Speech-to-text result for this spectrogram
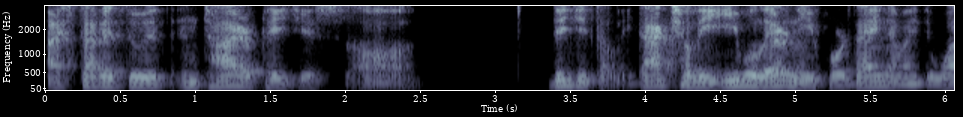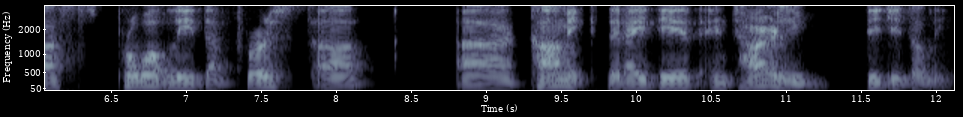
I started to do entire pages uh, digitally. Actually, Evil Ernie for Dynamite was probably the first uh, uh, comic that I did entirely digitally.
